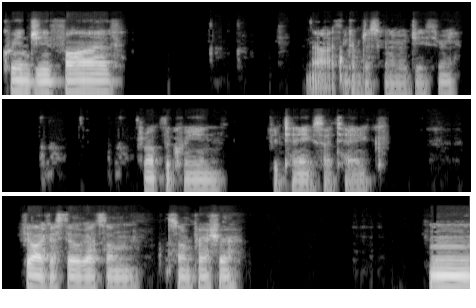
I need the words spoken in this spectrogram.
queen g5. No, I think I'm just going to go g3. Drop the queen. If he takes, I take. feel like I still got some some pressure. Hmm.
